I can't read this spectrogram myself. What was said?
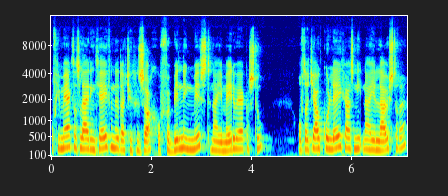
Of je merkt als leidinggevende dat je gezag of verbinding mist naar je medewerkers toe. Of dat jouw collega's niet naar je luisteren.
